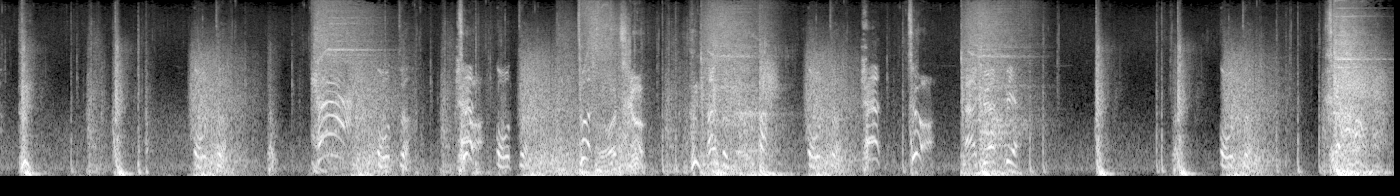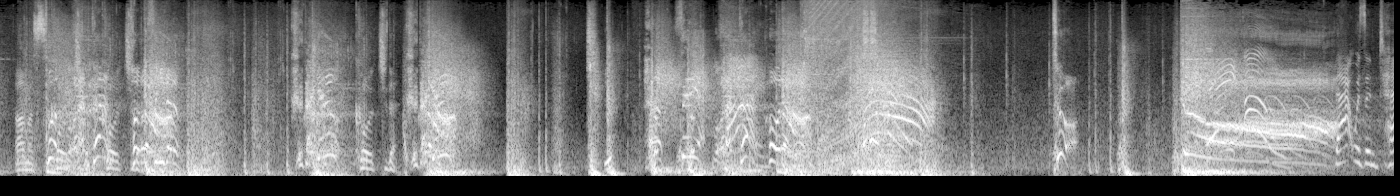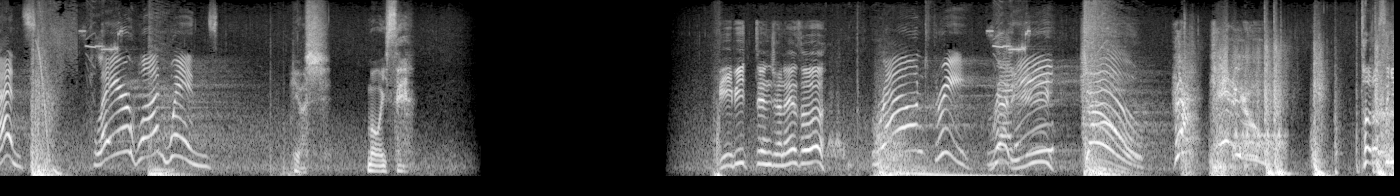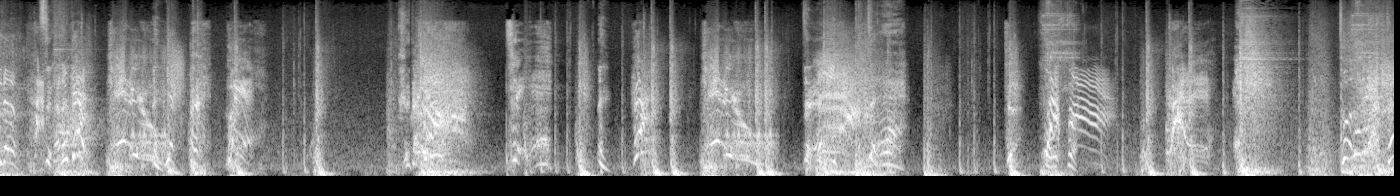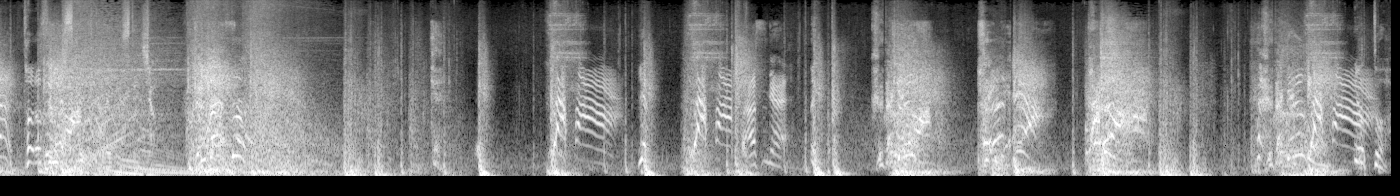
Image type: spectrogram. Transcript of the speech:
アマスとこったこっちだ砕けろこっちだ砕けろはっせいやもらったほらと That was intense. Player one wins. よしもう一戦ビビってんじゃねえぞ Round three. Ready? Go! トロすぎだろ貫け砕け砕けろ。砕けろ。よっと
